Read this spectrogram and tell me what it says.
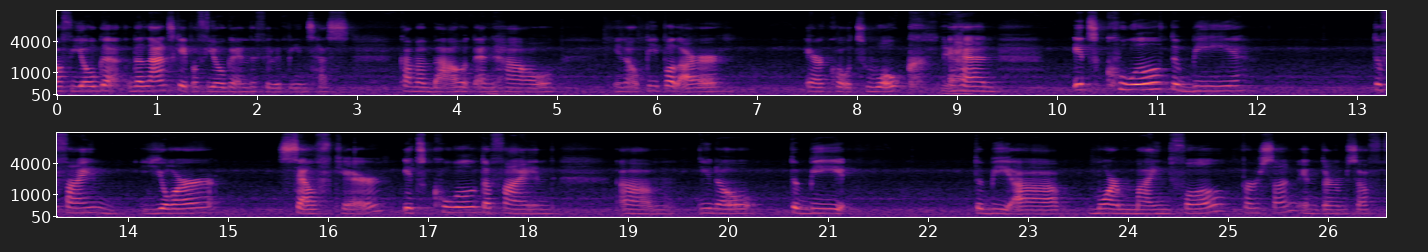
of yoga the landscape of yoga in the philippines has come about and how you know people are air quotes woke Yeah. and it's cool to be to find your self-care it's cool to find um, you know to be to be a more mindful person in terms of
